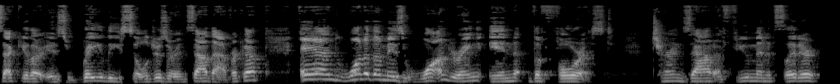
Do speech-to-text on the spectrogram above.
secular Israeli soldiers are in South Africa, and one of them is wandering in the forest. Turns out a few minutes later,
